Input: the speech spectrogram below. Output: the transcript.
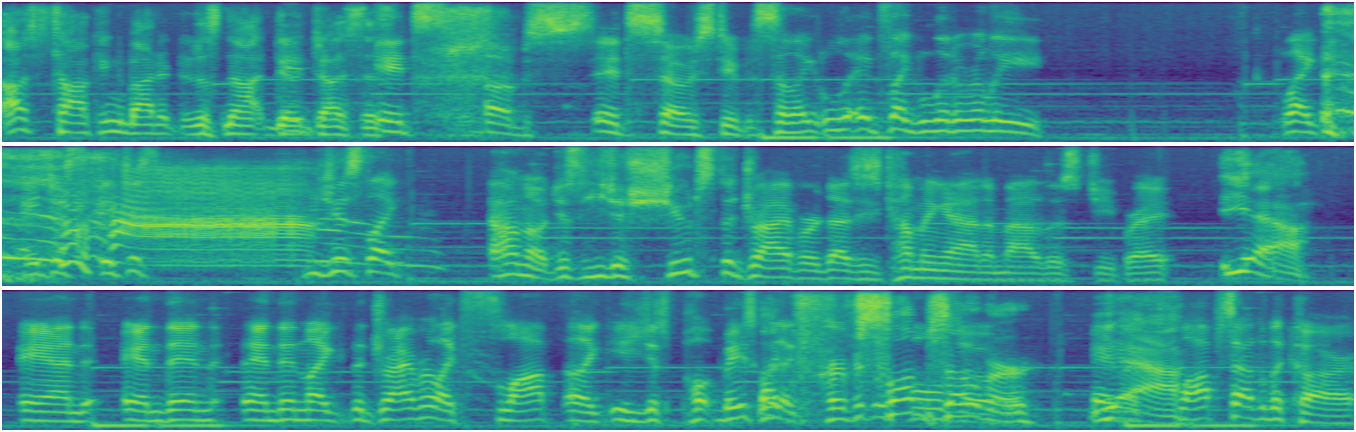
us talking about it does not do It- justice. it's obs- it's so stupid. So like it's like literally like it just it just he just like I don't know, just he just shoots the driver as he's coming at him out of this Jeep, right? yeah. And and then and then like the driver like flop like he just pull, basically Like, like, perfectly slumps over. and Yeah. like flops out of the car.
